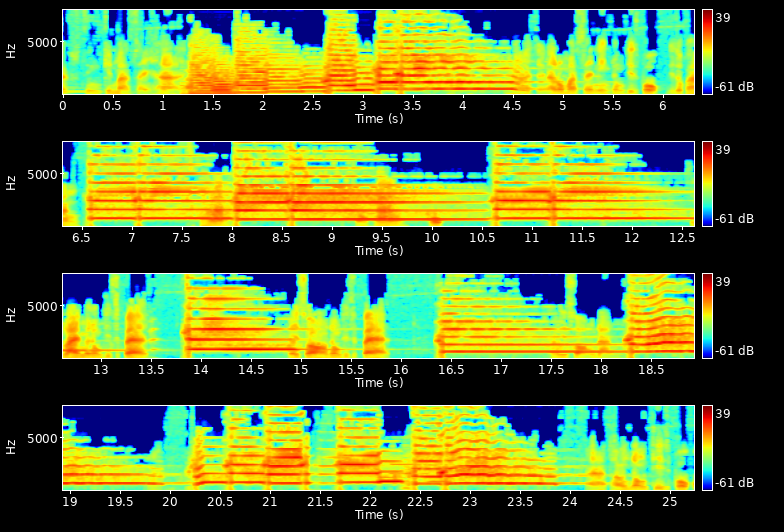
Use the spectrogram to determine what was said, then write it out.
แล้วถึงขึ้นมาสายห้าจากนั้นลงมาสายหนึ่งช่องที่สิบหกอีกสองครั้งห้าสองครั้งหกสไลด์มาช่องที่สิบแปดสายสองช่องที่สิบแปดครั้งที่สองดันอ่าอ่าถอนช่องที่สิบหก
